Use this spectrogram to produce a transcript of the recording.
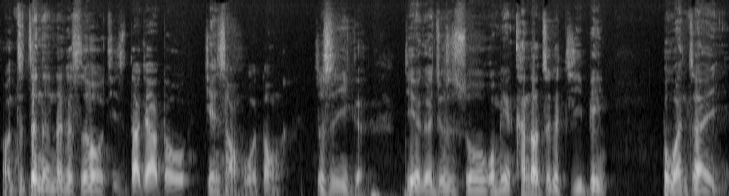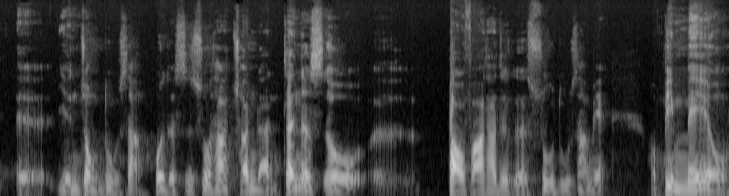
哦。这真的那个时候，其实大家都减少活动，这是一个。第二个就是说，我们也看到这个疾病，不管在呃严重度上，或者是说它传染在那时候呃爆发它这个速度上面，哦，并没有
